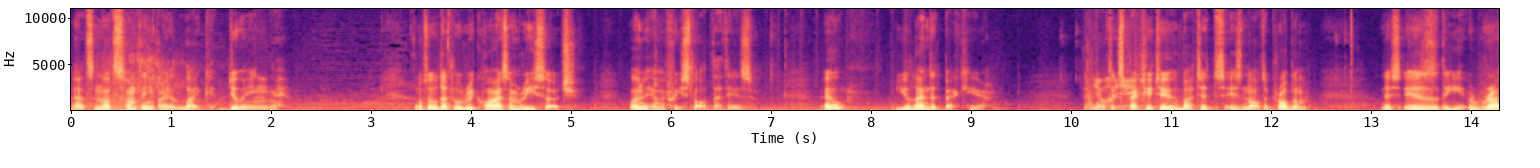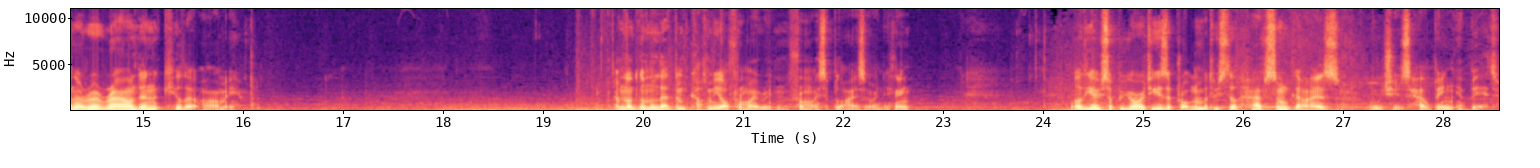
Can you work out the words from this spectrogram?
That's not something I like doing. Also, that will require some research. When we have a free slot, that is. Oh, you landed back here. Did not expect you to, but it is not a problem. This is the runner around and killer army. I'm not gonna let them cut me off from my from my supplies or anything. Well, the air superiority is a problem, but we still have some guys, which is helping a bit.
